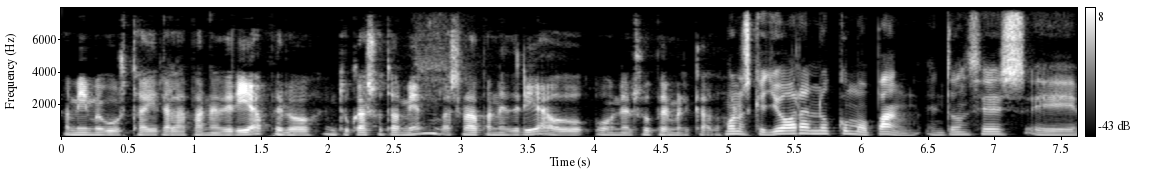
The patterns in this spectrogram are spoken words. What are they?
a mí me gusta ir a la panadería, pero en tu caso también vas a la panadería o, en el supermercado. Bueno, es que yo ahora no como pan, entonces eh,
